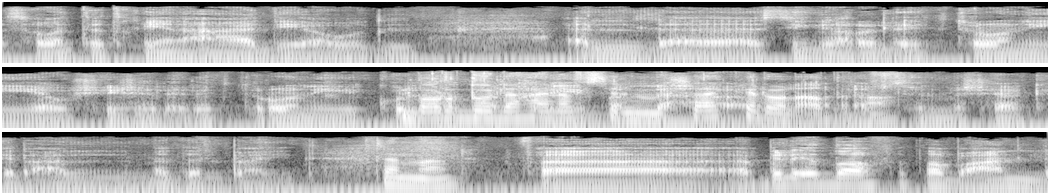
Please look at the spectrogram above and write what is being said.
سواء تدخين عادي أو السيجارة الإلكترونية أو الشيشه الإلكترونية كلها برضو لها نفس المشاكل والأضرار. نفس المشاكل على المدى البعيد تمام فبالإضافة طبعا ل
